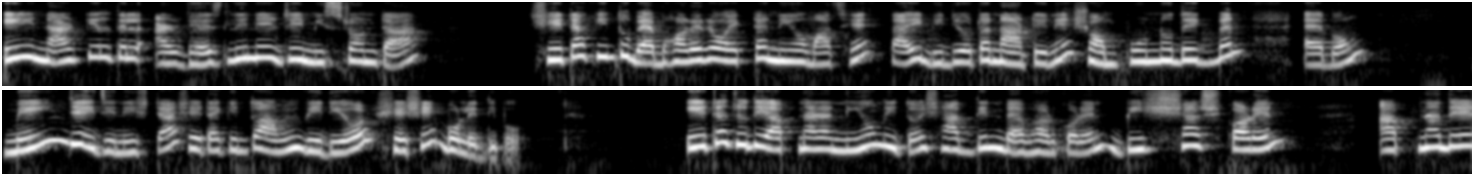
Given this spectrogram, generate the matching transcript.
এই নারকেল তেল আর ভ্যাজলিনের যে মিশ্রণটা, সেটা কিন্তু ব্যবহারেরও একটা নিয়ম আছে, তাই ভিডিওটা না টেনে সম্পূর্ণ দেখবেন এবং মেইন যেই জিনিসটা, সেটা কিন্তু আমি ভিডিওর শেষে বলে দিব। এটা যদি আপনারা নিয়মিত সাত দিন ব্যবহার করেন, বিশ্বাস করেন, আপনাদের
